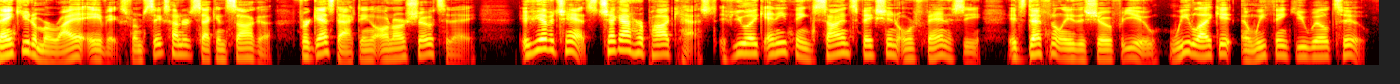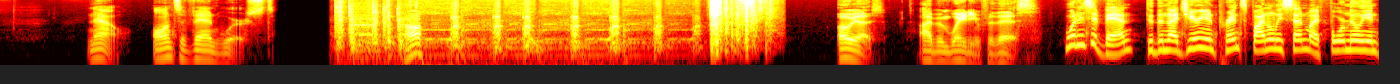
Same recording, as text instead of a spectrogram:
Thank you to Mariah Avix from 600 Second Saga for guest acting on our show today. If you have a chance, check out her podcast. If you like anything science fiction or fantasy, it's definitely the show for you. We like it, and we think you will too. Now, on to Van Wurst. Huh? Oh, yes. I've been waiting for this. What is it, Van? Did the Nigerian prince finally send my $4 million?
